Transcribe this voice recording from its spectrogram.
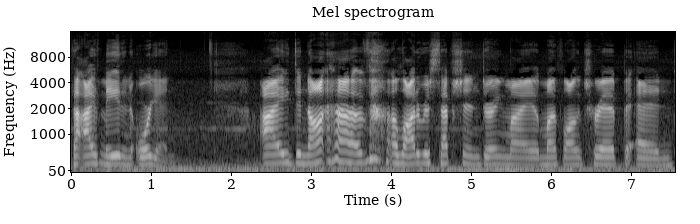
that I've made in Oregon. I did not have a lot of reception during my month-long trip and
